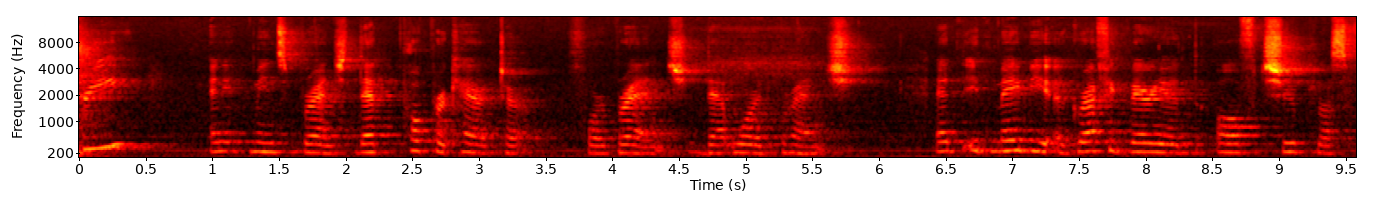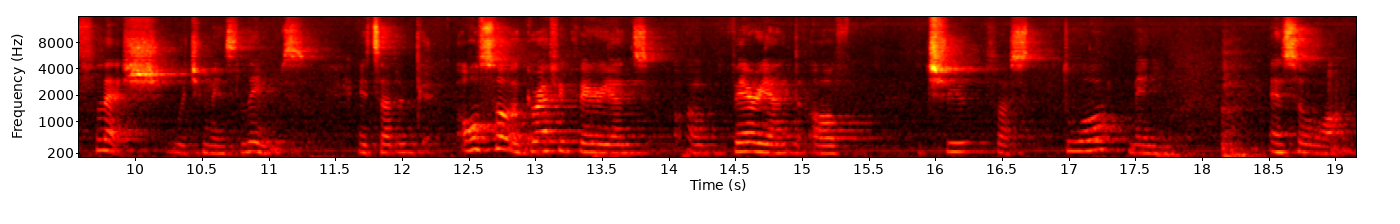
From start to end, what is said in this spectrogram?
tree, and it means branch, that proper character for branch, that word branch. And it may be a graphic variant of chu plus flesh, which means limbs. It's a, also a graphic variant, a variant of chu plus duo, and so on.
